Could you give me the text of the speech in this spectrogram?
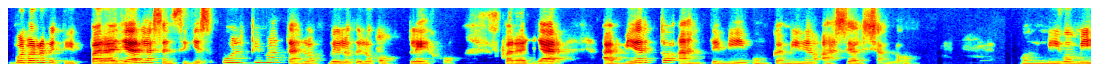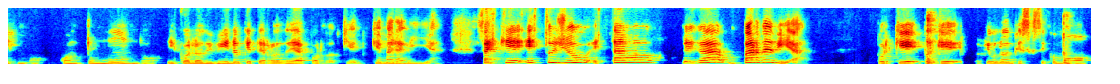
vuelvo a repetir, para hallar la sencillez última tras los velos de lo complejo, para hallar abierto ante mí un camino hacia el shalom, conmigo mismo, con tu mundo y con lo divino que te rodea por doquier. ¡Qué maravilla! ¿Sabes qué? Esto yo he estado pegada un par de días, porque, porque, porque uno empieza así como,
